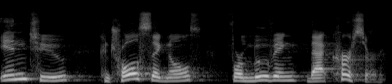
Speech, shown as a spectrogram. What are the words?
into control signals for moving that cursor.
